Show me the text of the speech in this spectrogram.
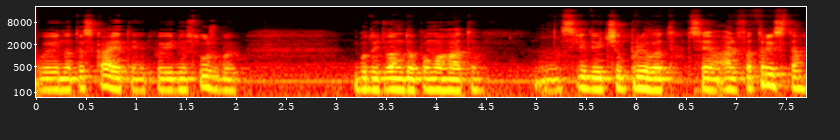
ви натискаєте відповідні служби, будуть вам допомагати. Е, Слідуючий прилад це Альфа 300.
